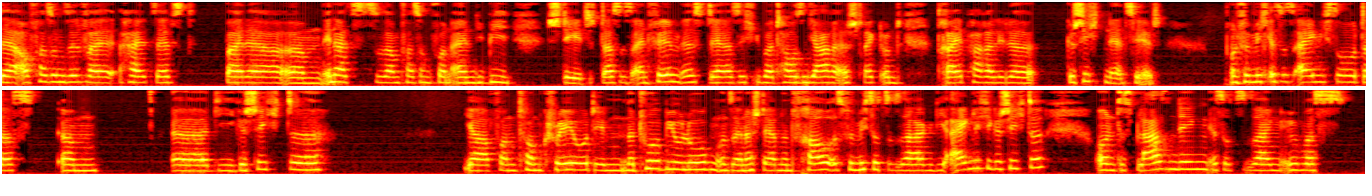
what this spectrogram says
der Auffassung sind, weil halt selbst bei der ähm, Inhaltszusammenfassung von IMDb steht, dass es ein Film ist, der sich über tausend Jahre erstreckt und drei parallele Geschichten erzählt. Und für mich ist es eigentlich so, dass ähm, äh, die Geschichte ja von Tom Creo, dem Naturbiologen und seiner sterbenden Frau, ist für mich sozusagen die eigentliche Geschichte. Und das Blasending ist sozusagen irgendwas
